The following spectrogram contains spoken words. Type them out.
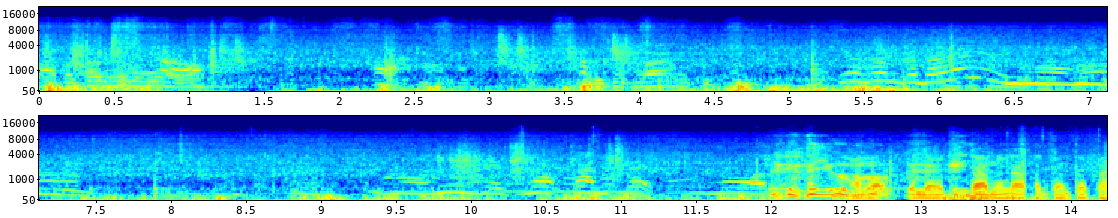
เอาไปใส่ให้มันยวเอาไปเก็บไล่เดี๋ยวมันก็ได้มองนี่มองนี่เด็นเตะมองอยู่เอาะเป็นไรติดตามนั่นแหละขั้นตอนต่อไป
